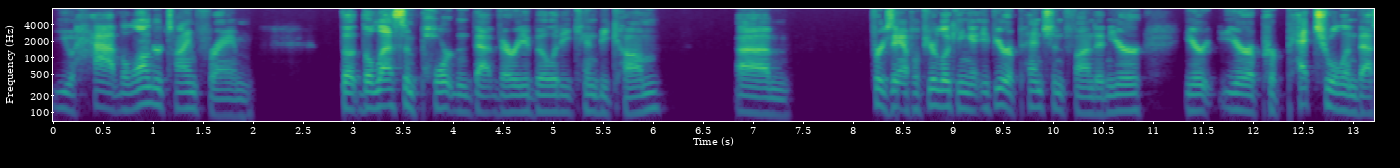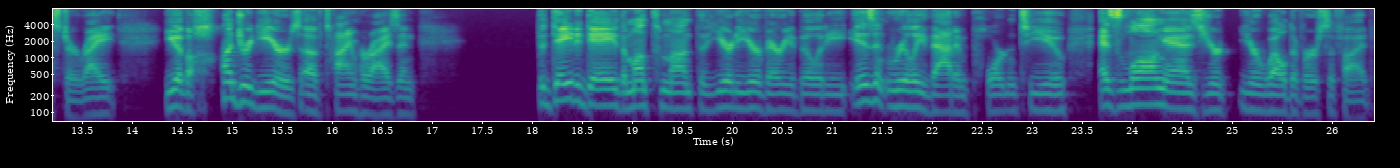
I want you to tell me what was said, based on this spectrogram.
you have, the longer time frame, the the less important that variability can become. Um, for example, if you're looking at if you're a pension fund and you're you're you're a perpetual investor, right? You have a hundred years of time horizon. The day to day, the month to month, the year to year variability isn't really that important to you as long as you're you're well diversified.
